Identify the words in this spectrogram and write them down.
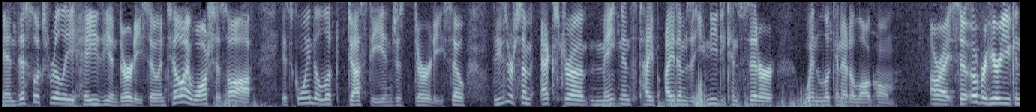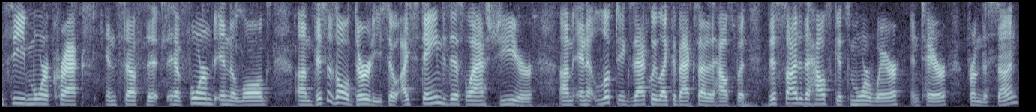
And this looks really hazy and dirty. So until I wash this off it's going to look dusty and just dirty. So these are some extra maintenance type items that you need to consider when looking at a log home. All right, so over here you can see more cracks and stuff that have formed in the logs. Um, this is all dirty, so I stained this last year um, and it looked exactly like the back side of the house, but this side of the house gets more wear and tear from the sun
